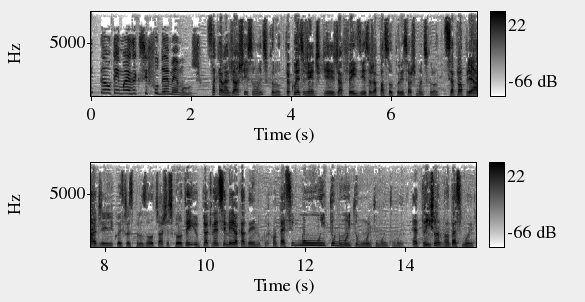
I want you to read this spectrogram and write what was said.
Então tem mais é que se fuder mesmo, Lúcio. Sacanagem, eu acho isso muito escroto. Eu conheço gente que já fez isso, já passou por isso, eu acho muito escroto. Se apropriar de coisas escritas pelos outros, eu acho escroto. E o pior é que nesse meio acadêmico acontece muito, muito, muito, muito, muito. É triste, mas acontece muito.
